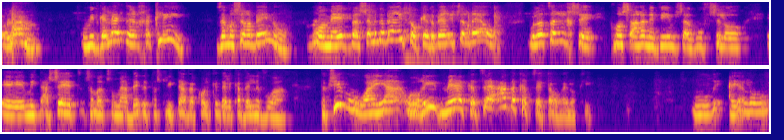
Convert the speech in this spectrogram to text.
עולם. הוא מתגלה דרך הכלי. זה משה רבינו. הוא עומד והשם מדבר איתו, כדבר איש אל רעהו. הוא לא צריך שכמו שאר הנביאים, שהגוף שלו אה, מתעשת, זאת אומרת שהוא מאבד את השליטה והכל כדי לקבל נבואה. תקשיבו, הוא היה, הוא הוריד מהקצה עד הקצה את האור האלוקי. הוא היה לו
